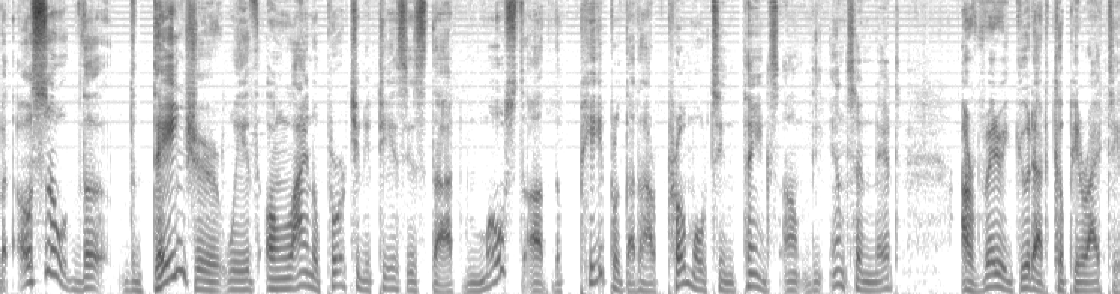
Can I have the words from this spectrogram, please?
but also the the danger with online opportunities is that most of the people that are promoting things on the internet are very good at copywriting.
